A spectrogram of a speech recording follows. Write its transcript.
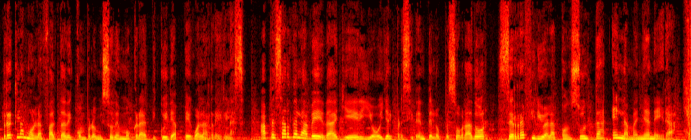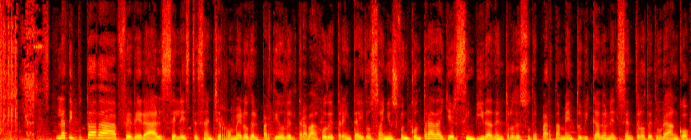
Reclamó la falta de compromiso democrático y de apego a las reglas. A pesar de la veda, ayer y hoy el presidente López Obrador se refirió a la consulta en la mañanera. La diputada federal Celeste Sánchez Romero del Partido del Trabajo de 32 años fue encontrada ayer sin vida dentro de su departamento ubicado en el centro de Durango.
